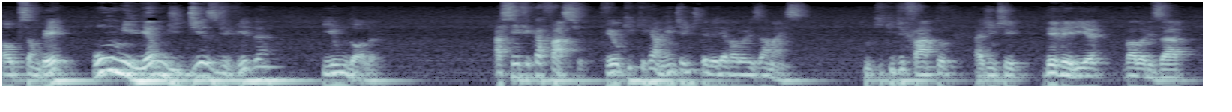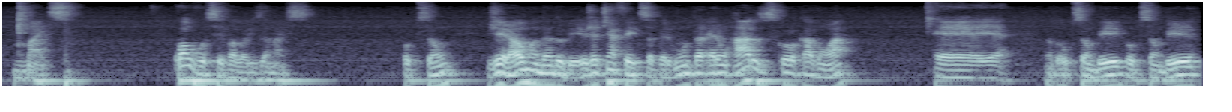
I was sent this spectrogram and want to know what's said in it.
A opção B, um milhão de dias de vida e um dólar. Assim fica fácil ver o que, que realmente a gente deveria valorizar mais. O que, que de fato a gente deveria valorizar mais. Qual você valoriza mais? Opção geral mandando B. Eu já tinha feito essa pergunta, eram raros os que colocavam A. É, opção B, opção B,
